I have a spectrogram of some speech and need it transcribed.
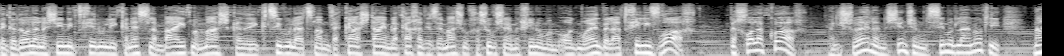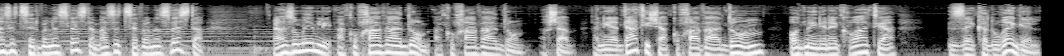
בגדול אנשים התחילו להיכנס לבית ממש כזה, הקציבו לעצמם דקה, שתיים, לקחת איזה משהו חשוב שהם הכינו מבעוד מועד ולהתחיל לברוח. בכל הכוח. ואני שואל אנשים שמנסים עוד לענות לי, מה זה צרבנה זווזדה? מה זה צרבנה זווזדה? ואז אומרים לי, הכוכב האדום, הכוכב האדום. עכשיו, אני ידעתי שהכוכב האדום, עוד מענייני קרואטיה, זה כדורגל.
